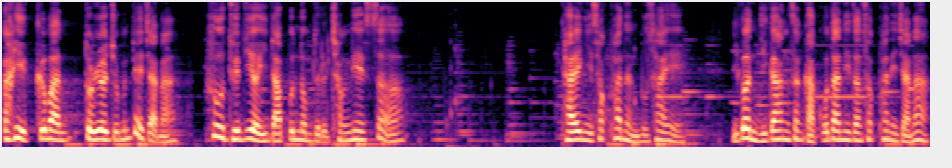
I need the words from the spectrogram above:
아이 그만 돌려주면 되잖아. 후 드디어 이 나쁜 놈들을 정리했어 다행히 석판은 무사해 이건 네가 항상 갖고 다니던 석판이잖아.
